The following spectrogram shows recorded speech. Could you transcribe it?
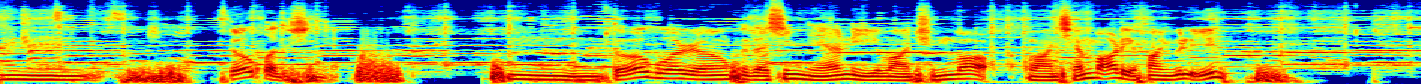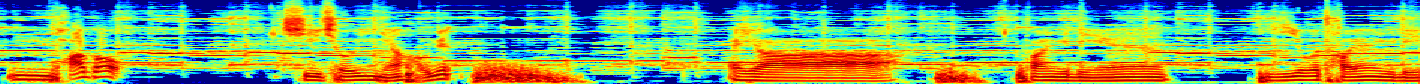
嗯，德国的新年。嗯，德国人会在新年里往钱包往钱包里放鱼鳞，嗯，爬高，祈求一年好运。哎呀，放鱼鳞，咦，我讨厌鱼鳞。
